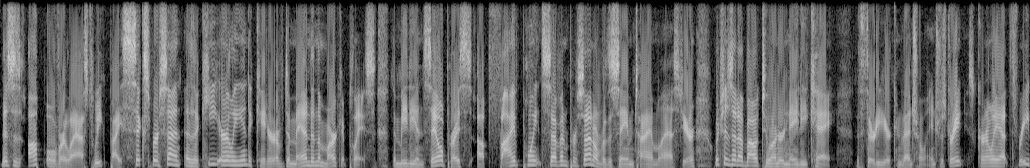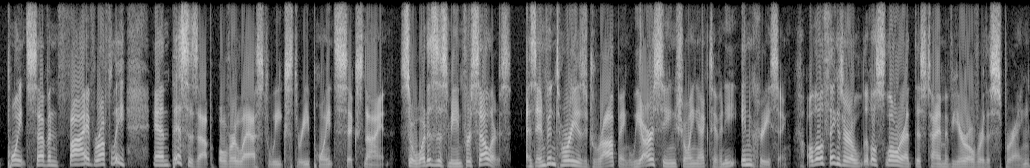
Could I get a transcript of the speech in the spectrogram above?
This is up over last week by 6% as a key early indicator of demand in the marketplace. The median sale price is up 5.7% over the same time last year, which is at about 280K. The 30 year conventional interest rate is currently at 3.75 roughly, and this is up over last week's 3.69. So, what does this mean for sellers? As inventory is dropping, we are seeing showing activity increasing. Although things are a little slower at this time of year over the spring,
